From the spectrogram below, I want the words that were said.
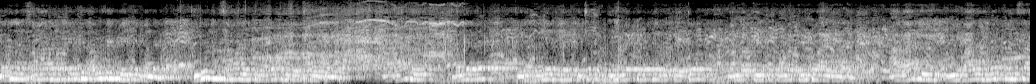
ಮೊದಲು ನನ್ನ ಸಮಾಜ ಮತ್ತು ಹೇಳಿದ್ರೆ ಅವರು ಸಹ ಬೇಡಿಕೆಯಲ್ಲಿ ಬಂದರೆ ಇದು ನಮ್ಮ ಸಮಾಜ ಇವತ್ತು ಒಗ್ಗಟ್ಟನ್ನು ತೋರಿಸ್ತಾ ಇತ್ತು ಅಂತ ಹಾಗಾಗಿ ಬಂಧುಗಳೇ ಈಗ ಕೊನೆಯದು ಹೇಳಕ್ಕೆ ಇಚ್ಛೆ ಪಡ್ತೀನಿ ಅಂಗಟ್ಟಿಗೆ ಹೋಗಿ ಗೊತ್ತಾಯ್ತು ಎಂಬತ್ತೆಂಟು ತೊಂಬತ್ತೆಂಟು ಆಗಿದೆ ಅಂತ ಹಾಗಾಗಿ ಈ ಭಾಗದಲ್ಲಿ ಇವತ್ತೊಂದು ಸಹ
